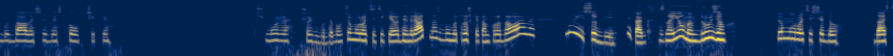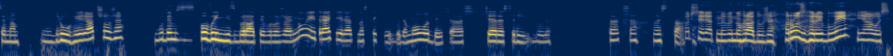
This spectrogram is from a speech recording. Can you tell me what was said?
додали сюди стовпчиків. Тож, може, щось буде. Бо в цьому році тільки один ряд у нас був, ми трошки там продавали, ну і собі. І так, знайомим, друзям. В цьому році ще до- нам другий ряд, що вже будемо повинні збирати врожай. Ну і третій ряд у нас такий буде, молодий, це аж через рік буде. Так що ось так. Перший ряд ми винограду вже розгребли. Я ось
